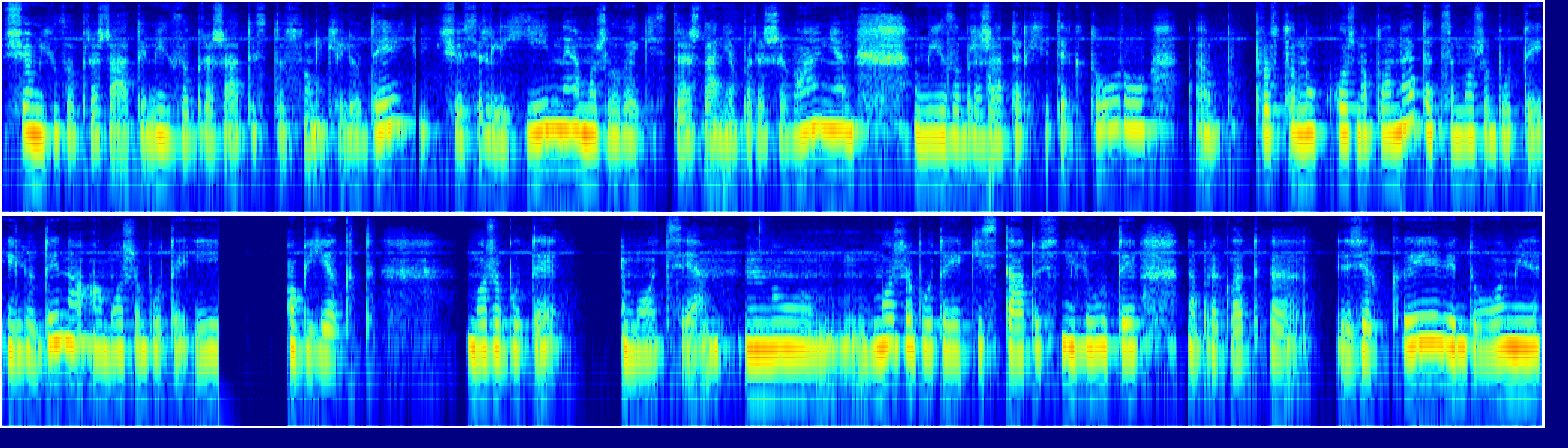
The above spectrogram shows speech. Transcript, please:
Що міг зображати? Міг зображати стосунки людей, щось релігійне, можливо, якісь страждання, переживання, міг зображати архітектуру. Е, Просто ну, кожна планета це може бути і людина, а може бути і об'єкт, може бути емоція. Ну, може бути якісь статусні люди, наприклад, е, зірки відомі,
